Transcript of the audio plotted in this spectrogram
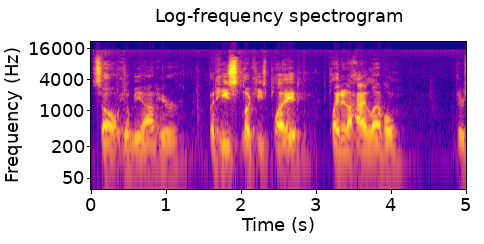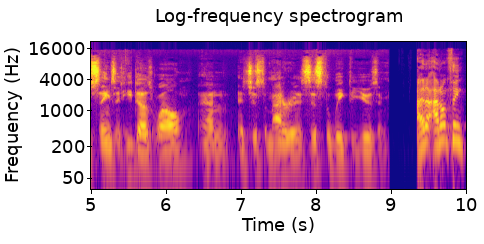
So he'll be out here. But he's, look, he's played, played at a high level. There's things that he does well. And it's just a matter of is this the week to use him? I don't, I don't think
